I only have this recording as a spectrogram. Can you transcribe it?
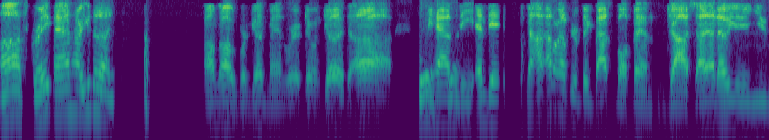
Oh, it's great, man. How are you today? Um, oh, we're good, man. We're doing good. Uh, we have Good. the NBA. Now, I, I don't know if you're a big basketball fan, Josh. I, I know you you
